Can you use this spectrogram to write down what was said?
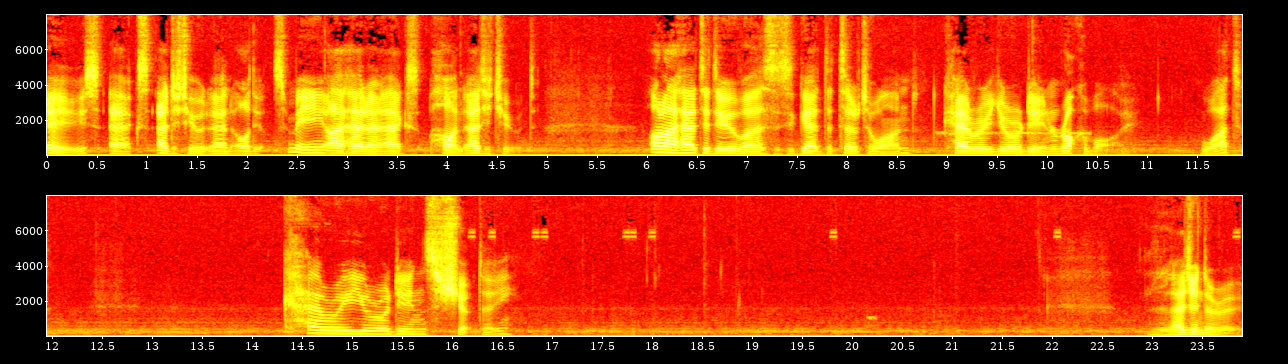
A's, X, attitude, and audience. Me, I had an X on attitude. All I had to do was get the third one, Kerry Eurodyne Rockboy. What? Kerry Eurodyne's shirt, eh? Legendary.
